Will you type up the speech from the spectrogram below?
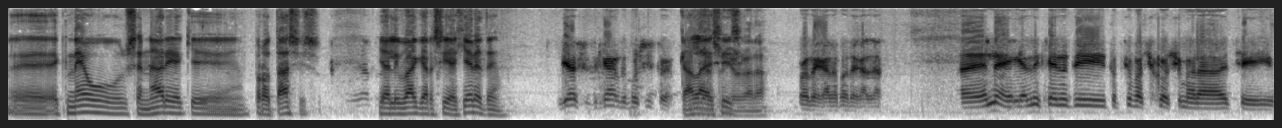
ε, εκ νέου σενάρια και προτάσεις για Λιβάη Γκαρσία. Χαίρετε. Γεια σας, τι κάνετε, πώς είστε; Καλά Γεια σου, εσείς. Γιώργο Γαρά. Πάντα καλά, πάντα καλά. Ε, ναι, η αλήθεια είναι ότι το πιο βασικό σήμερα έτσι,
